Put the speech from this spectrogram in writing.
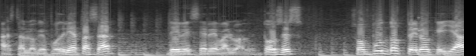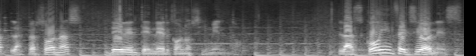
hasta lo que podría pasar debe ser evaluado. Entonces, son puntos pero que ya las personas deben tener conocimiento. Las coinfecciones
